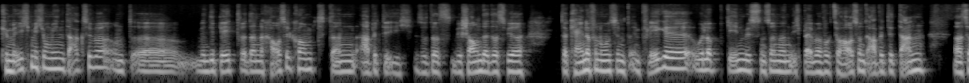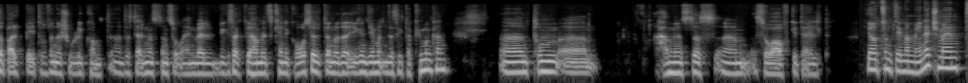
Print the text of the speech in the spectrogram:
kümmere ich mich um ihn tagsüber und äh, wenn die Petra dann nach Hause kommt, dann arbeite ich. Also dass wir schauen da, dass wir da keiner von uns im, im Pflegeurlaub gehen müssen, sondern ich bleibe einfach zu Hause und arbeite dann, äh, sobald Petra von der Schule kommt. Äh, das teilen wir uns dann so ein, weil, wie gesagt, wir haben jetzt keine Großeltern oder irgendjemanden, der sich da kümmern kann. Äh, Darum äh, haben wir uns das ähm, so aufgeteilt. Ja, und zum Thema Management,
